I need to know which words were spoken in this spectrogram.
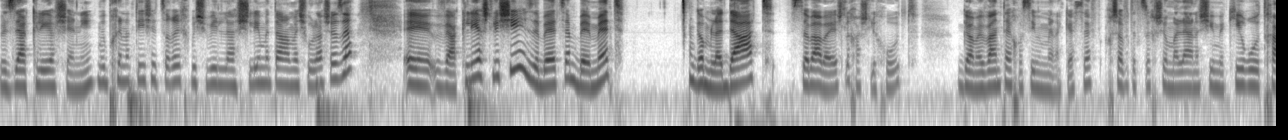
וזה הכלי השני מבחינתי שצריך בשביל להשלים את המשולש הזה. אה, והכלי השלישי זה בעצם באמת גם לדעת, סבבה, יש לך שליחות. גם הבנת איך עושים ממנה כסף, עכשיו אתה צריך שמלא אנשים יכירו אותך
